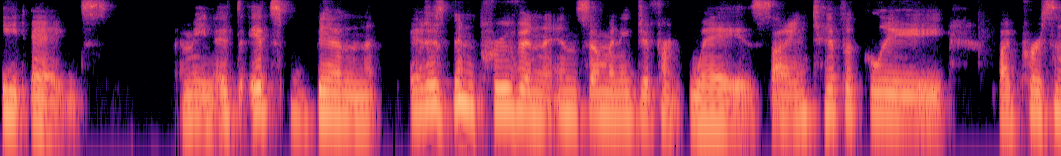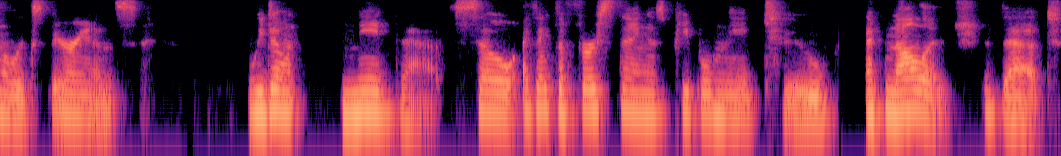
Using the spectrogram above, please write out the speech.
eat eggs i mean it, it's been it has been proven in so many different ways scientifically by personal experience we don't need that. So I think the first thing is people need to acknowledge that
